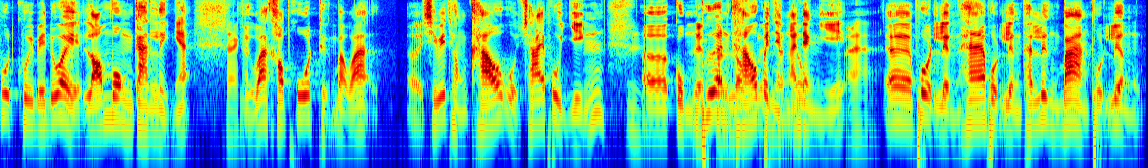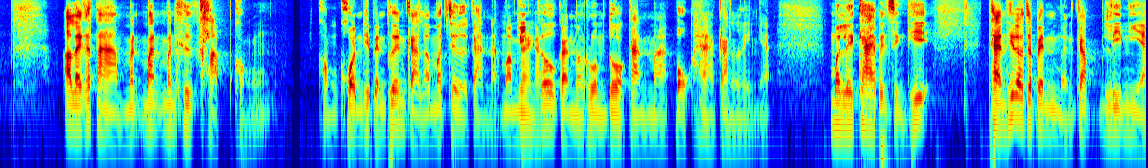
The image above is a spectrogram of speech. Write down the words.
พูดคุยไปด้วย ล้อมวงกันอะไรอย่างเงี้ยใช่คหรับรือว่าเขาพูดถึงแบบว่าเออ ชีวิตของเขาผู้ชายผู้หญิงอืมเออกลุ่มเรื่องเพื่อนตลกเขาเป็นเรื่อองย่างนั้นสนุกอย่างนี้อ่าเออพูดเรื่องห้าพูดเรื่องทะลึ่งบ้าง พูดเรื่องอะไรก็ตามมันมันมันคือคลับของของคนที่เป็นเพื่อนกันแล้วมาเจอกันอะมา mingle กันมารวมตัวกันมาโปกฮากันอะไรอย่างเงี้ยมันเลยกลายเป็นสิ่งที่แทนที่เราจะเป็นเหมือนกับ linear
